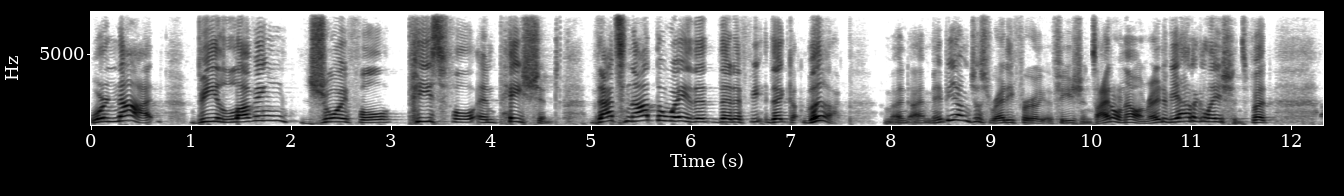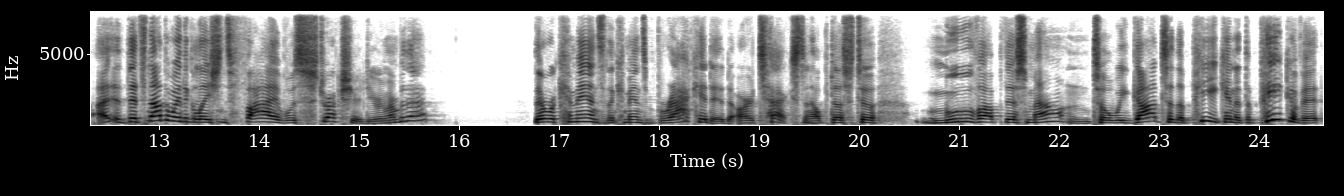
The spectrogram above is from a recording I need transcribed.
were not be loving, joyful, peaceful, and patient. That's not the way that, that if that, Maybe I'm just ready for Ephesians. I don't know. I'm ready to be out of Galatians. But I, that's not the way the Galatians 5 was structured. Do you remember that? There were commands, and the commands bracketed our text and helped us to move up this mountain till we got to the peak. And at the peak of it,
